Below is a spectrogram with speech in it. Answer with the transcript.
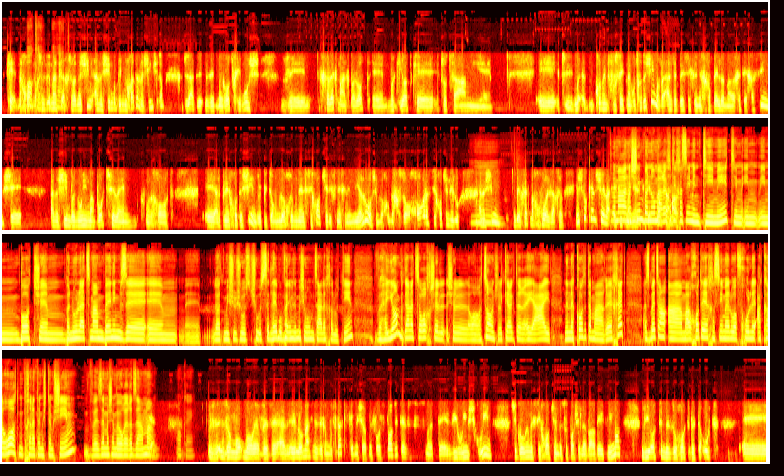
כן, נכון, אוקיי, עכשיו זה. מעצר, עכשיו אנשים, אנשים, במיוחד אנשים שגם, את יודעת, זה, זה מרוץ חימוש, וחלק מההגבלות אה, מגיעות כתוצאה מ... אה, אה, כל מיני דפוסי התנהגות חדשים, אבל אז זה בעצם מחבל במערכת היחסים שאנשים בנו עם הבוט שלהם, כמו רחובות, על פני חודשים, ופתאום הם לא יכולים לנהל שיחות שלפני כן הם ניהלו, או שהם לא יכולים לחזור אחורה לשיחות שניהלו. אנשים בהחלט מחו על זה עכשיו. יש פה כן שאלה Mm. כלומר, מעניינת, אנשים כי בנו מערכת שאמרת, יחסים אינטימית עם, עם, עם בוט שהם בנו לעצמם, בין אם זה, אה, אה, לא יודעת, מישהו שהוא, שהוא סלב, ובין אם זה מישהו מומצא לחלוטין. והיום, בגלל הצורך של, של, או הרצון של קרקטר AI לנקות את המערכת, אז בעצם המערכות היחסים האלו הפכו לעקרות מבחינת המשתמשים, וזה מה שמעורר את זעמם. כן. אוקיי. זה- מעורר, וזה לא מעט מזה גם מוצדק, כי גם יש הרבה false positives, זאת אומרת אה, זיהויים שגויים, שגורמים לשיחות שהן בסופו של דבר די תמימות, להיות מזוהות בטעות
